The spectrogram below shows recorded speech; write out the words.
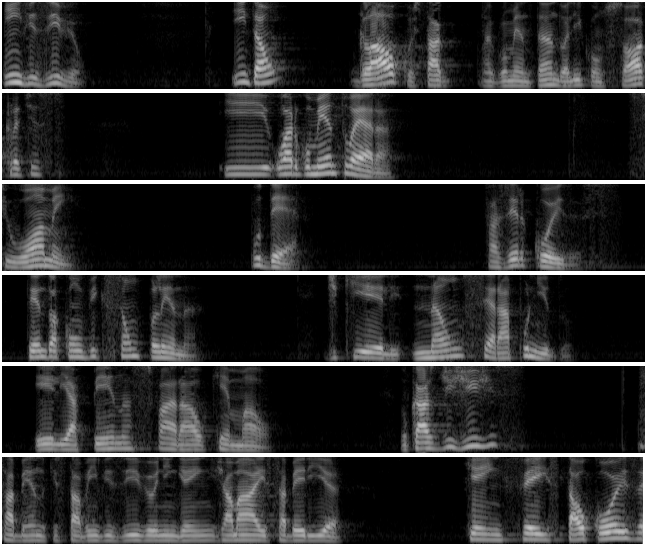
Invisível. Então, Glauco está argumentando ali com Sócrates, e o argumento era: se o homem puder fazer coisas tendo a convicção plena de que ele não será punido, ele apenas fará o que é mal. No caso de Giges, sabendo que estava invisível e ninguém jamais saberia quem fez tal coisa,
